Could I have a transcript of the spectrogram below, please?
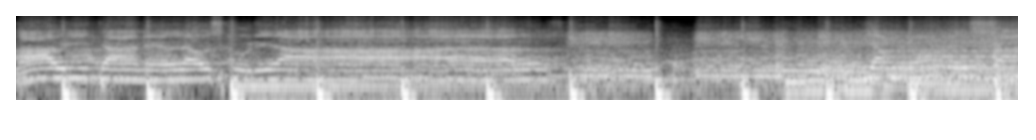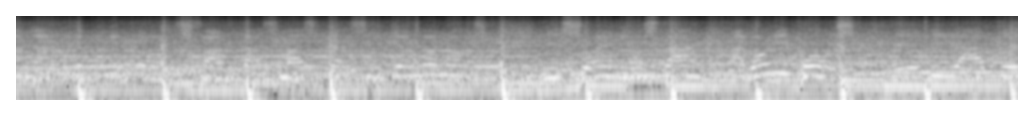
Habitan en la oscuridad y amores anacrónicos, fantasmas persiguiéndonos y sueños tan agónicos que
